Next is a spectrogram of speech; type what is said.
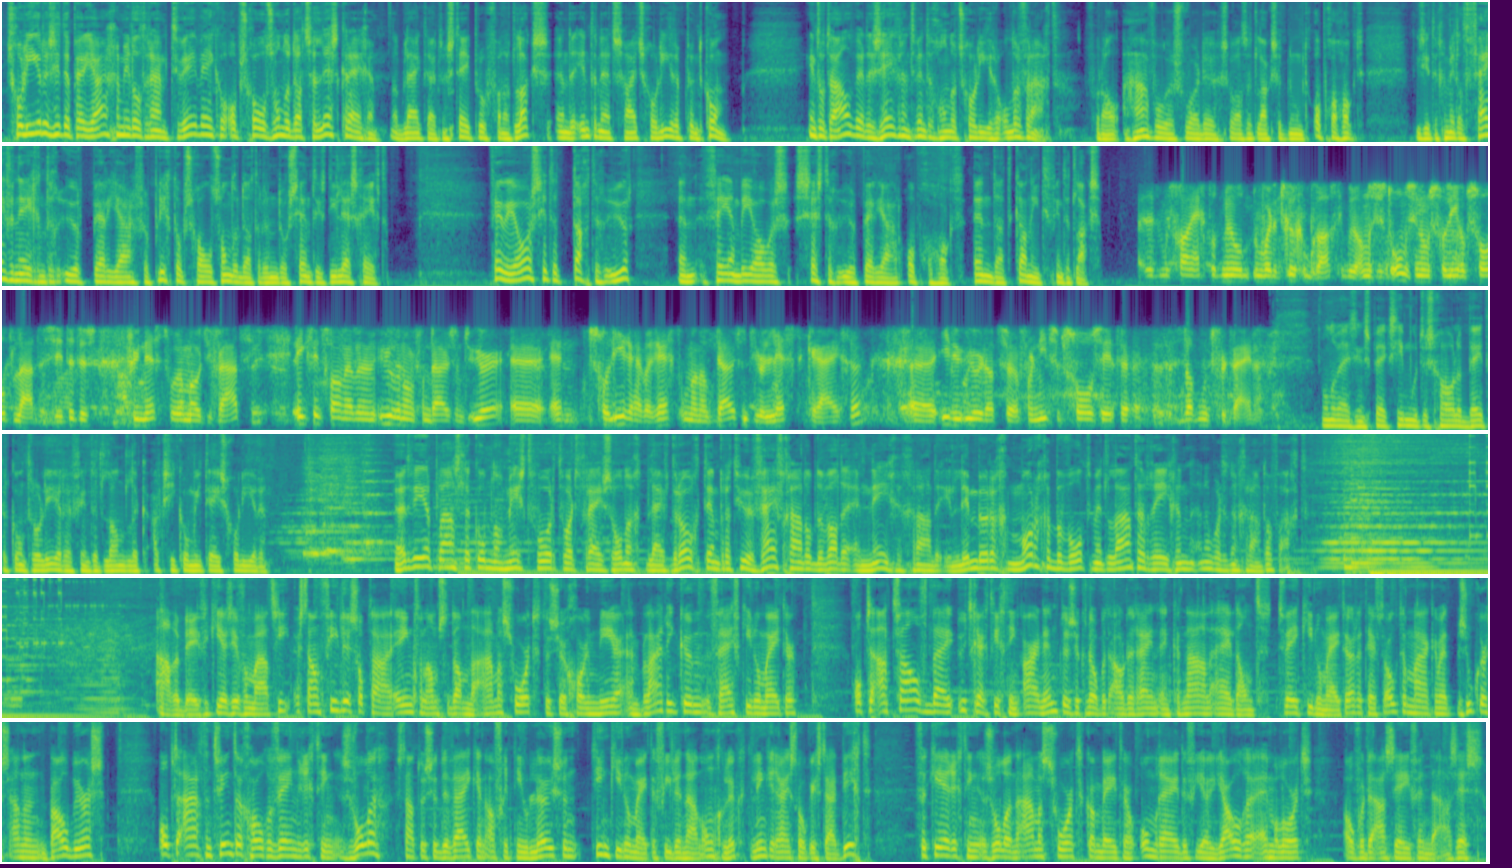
Scholieren zitten per jaar gemiddeld ruim twee weken op school zonder dat ze les krijgen. Dat blijkt uit een steekproef van het LAX en de internetsite scholieren.com. In totaal werden 2700 scholieren ondervraagd. Vooral HAVO'ers worden, zoals het LAX het noemt, opgehokt. Die zitten gemiddeld 95 uur per jaar verplicht op school... zonder dat er een docent is die les geeft. VWO'ers zitten 80 uur en VMBO'ers 60 uur per jaar opgehokt. En dat kan niet, vindt het LAX gewoon echt tot nul worden teruggebracht. Ik bedoel, anders is het onzin om scholieren op school te laten zitten. Dus funest voor een motivatie. Ik vind gewoon, we hebben een urennorm van duizend uur. Uh, en scholieren hebben recht om dan ook duizend uur les te krijgen. Uh, ieder uur dat ze voor niets op school zitten, dat moet verdwijnen. De onderwijsinspectie moet de scholen beter controleren, vindt het Landelijk Actiecomité Scholieren. Het weer plaatselijk komt nog mist voor. Het wordt vrij zonnig, blijft droog. Temperatuur 5 graden op de Wadden en 9 graden in Limburg. Morgen bewolkt met later regen en dan wordt het een graad of 8. ABB Verkeersinformatie. Er staan files op de A1 van Amsterdam naar Amersfoort... tussen Gooimeer en Blaricum, 5 kilometer. Op de A12 bij Utrecht richting Arnhem... tussen Knoop het Oude Rijn en Kanaaleiland, 2 kilometer. Dat heeft ook te maken met bezoekers aan een bouwbeurs. Op de A28 Hogeveen richting Zwolle staat tussen de wijk en afrit Nieuw-Leusen 10 kilometer file na een ongeluk. De linkerrijstrook is daar dicht. Verkeer richting Zwolle en Amersfoort kan beter omrijden via Jouren en Meloord over de A7 en de A6.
